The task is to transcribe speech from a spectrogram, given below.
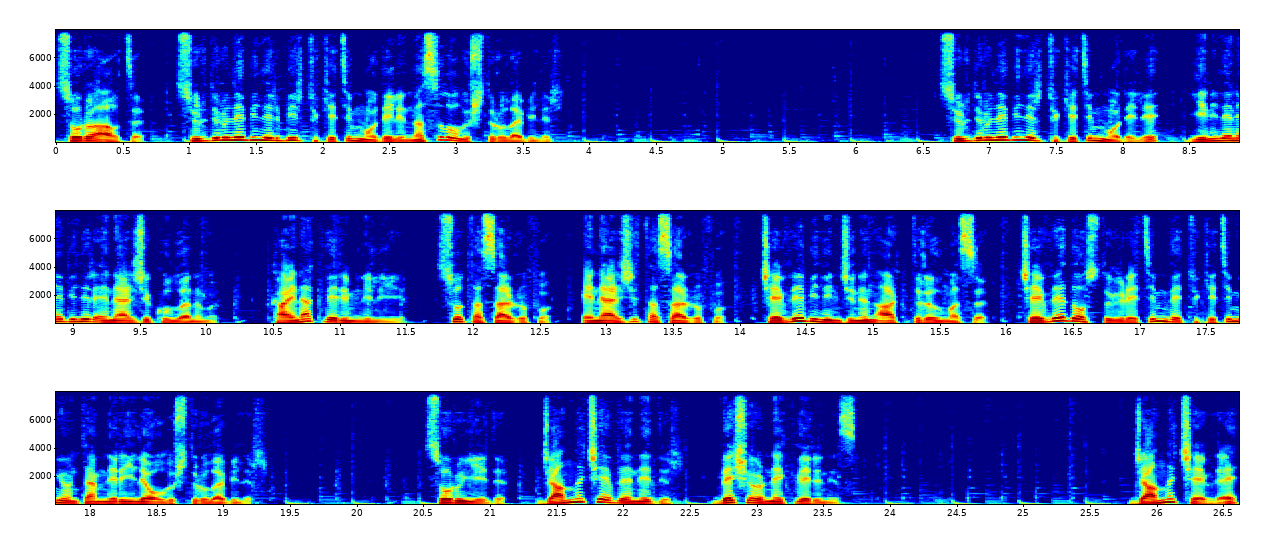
Soru 6. Sürdürülebilir bir tüketim modeli nasıl oluşturulabilir? Sürdürülebilir tüketim modeli, yenilenebilir enerji kullanımı, kaynak verimliliği, su tasarrufu, enerji tasarrufu, çevre bilincinin arttırılması, çevre dostu üretim ve tüketim yöntemleriyle oluşturulabilir. Soru 7. Canlı çevre nedir? 5 örnek veriniz. Canlı çevre,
